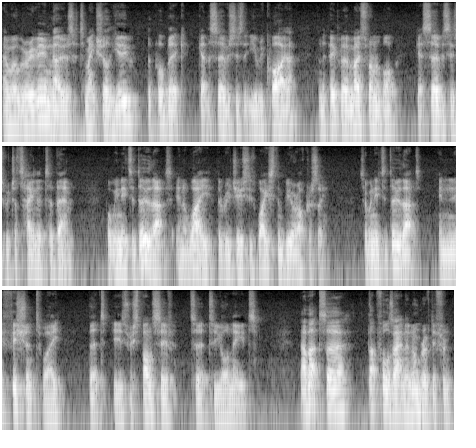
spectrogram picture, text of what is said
and we'll be reviewing those to make sure you, the public, get the services that you require and the people who are most vulnerable get services which are tailored to them. But we need to do that in a way that reduces waste and bureaucracy. So we need to do that in an efficient way that is responsive to, to your needs. Now that, uh, that falls out in a number of different,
